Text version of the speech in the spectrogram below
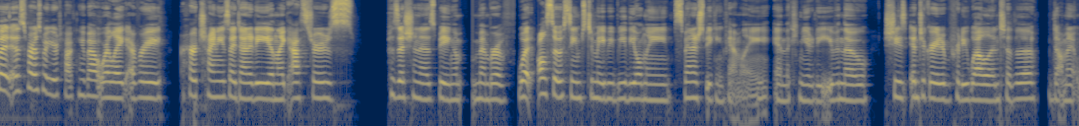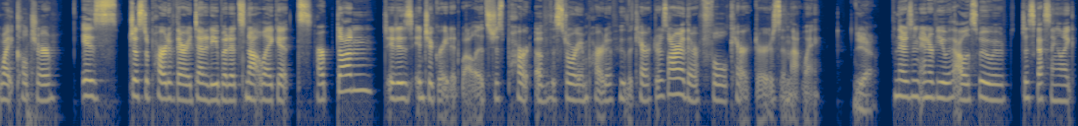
but as far as what you're talking about, where like every her Chinese identity and like Aster's position as being a member of what also seems to maybe be the only Spanish speaking family in the community, even though she's integrated pretty well into the dominant white culture, is just a part of their identity, but it's not like it's harped on. It is integrated well. It's just part of the story and part of who the characters are. They're full characters in that way. Yeah. And there's an interview with Alice Wu we were discussing like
